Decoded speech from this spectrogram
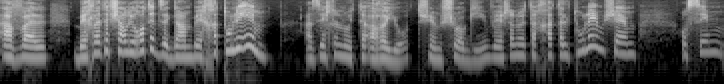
אבל בהחלט אפשר לראות את זה גם בחתוליים. אז יש לנו את האריות שהם שואגים, ויש לנו את החתלתולים שהם עושים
